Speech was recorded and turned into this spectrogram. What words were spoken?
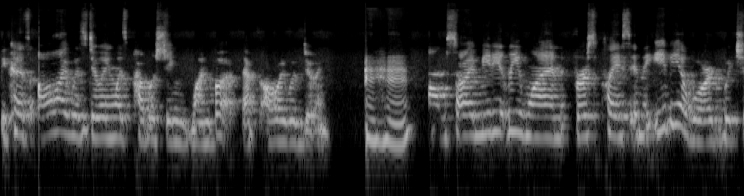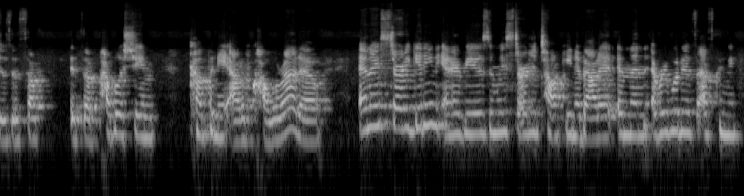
because all I was doing was publishing one book. That's all I was doing. Mm-hmm. Um, so I immediately won first place in the EVVY Award, which is a self, it's a publishing company out of Colorado. And I started getting interviews, and we started talking about it. And then everyone is asking me,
